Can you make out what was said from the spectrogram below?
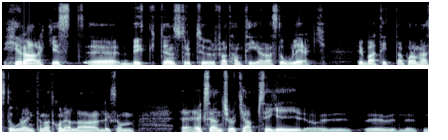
hierarkiskt eh, byggt en struktur för att hantera storlek. Det är bara att titta på de här stora internationella liksom, eh, Accenture, Cap, CGI, eh, eh,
